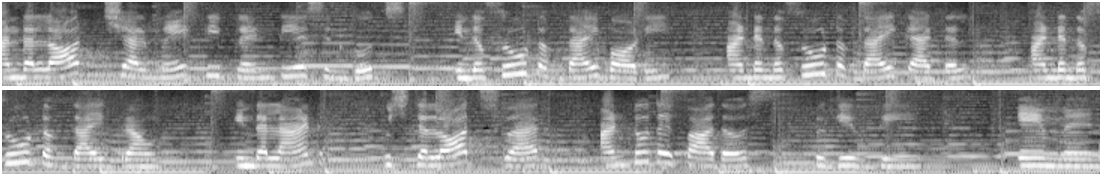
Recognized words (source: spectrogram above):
And the Lord shall make thee plenteous in goods, in the fruit of thy body, and in the fruit of thy cattle, and in the fruit of thy ground, in the land which the Lord sware unto thy fathers to give thee. Amen.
